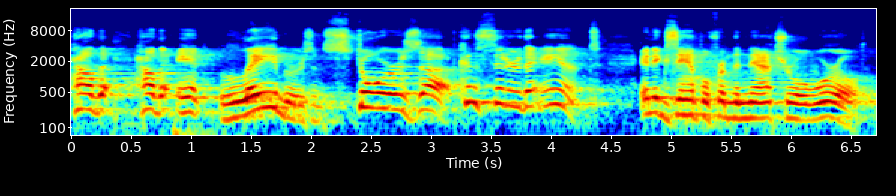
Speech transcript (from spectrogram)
how the, how the ant labors and stores up. Consider the ant, an example from the natural world.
